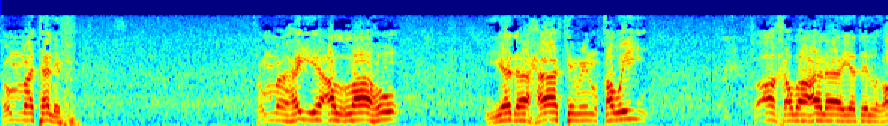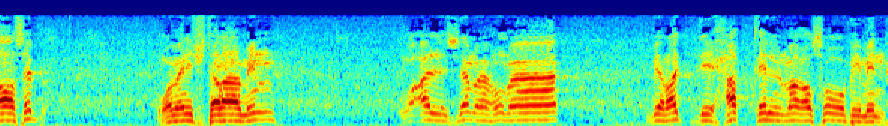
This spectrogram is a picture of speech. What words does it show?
ثم تلف. ثم هيأ الله يد حاكم قوي فأخذ على يد الغاصب ومن اشترى منه وألزمهما برد حق المغصوب منه.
